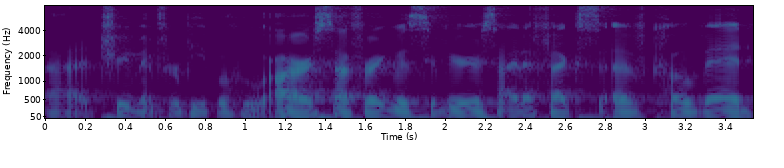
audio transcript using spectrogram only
uh, treatment for people who are suffering with severe side effects of COVID.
